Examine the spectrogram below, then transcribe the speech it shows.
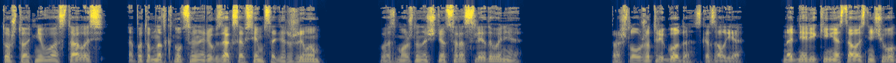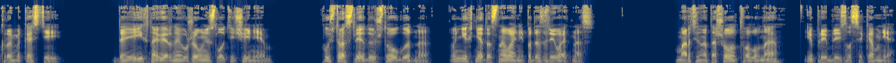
то, что от него осталось, а потом наткнутся на рюкзак со всем содержимым, возможно, начнется расследование». «Прошло уже три года», — сказал я. «На дне реки не осталось ничего, кроме костей. Да и их, наверное, уже унесло течением». Пусть расследуют что угодно. У них нет оснований подозревать нас. Мартин отошел от валуна и приблизился ко мне.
